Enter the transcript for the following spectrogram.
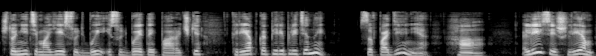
что нити моей судьбы и судьбы этой парочки крепко переплетены. Совпадение? Ха! Лисий шлем,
